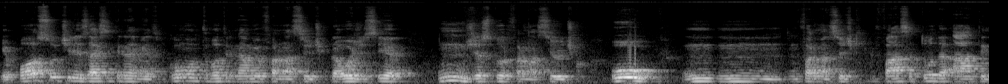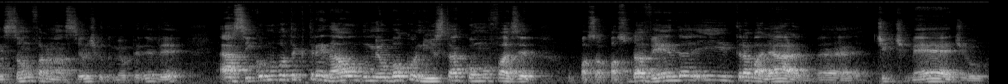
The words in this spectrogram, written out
eu posso utilizar esse treinamento, como eu vou treinar o meu farmacêutico para hoje ser um gestor farmacêutico ou um, um, um, farmacêutico que faça toda a atenção farmacêutica do meu PDV, assim como vou ter que treinar o meu balconista como fazer o passo a passo da venda e trabalhar é, ticket médio,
